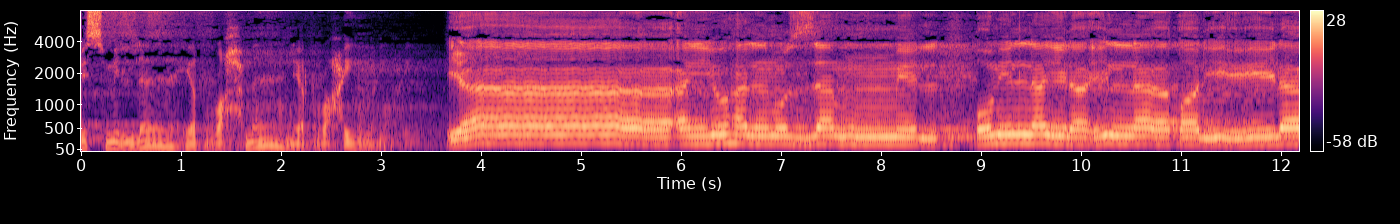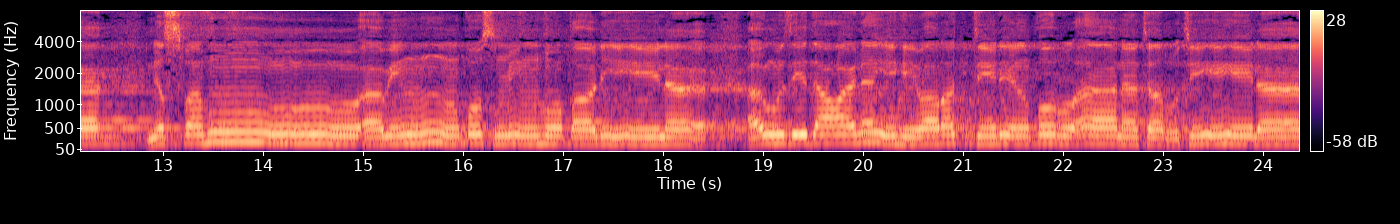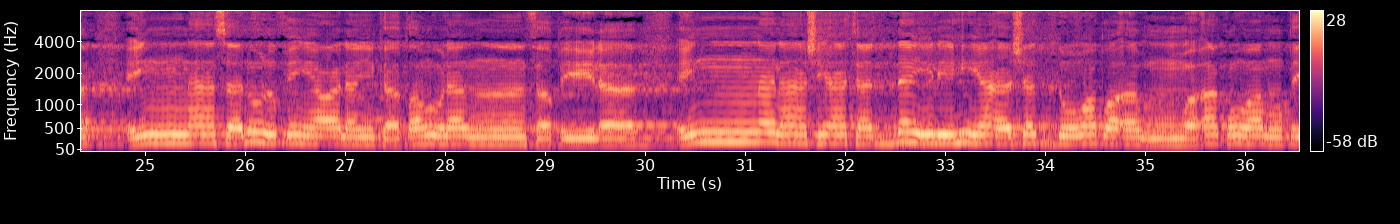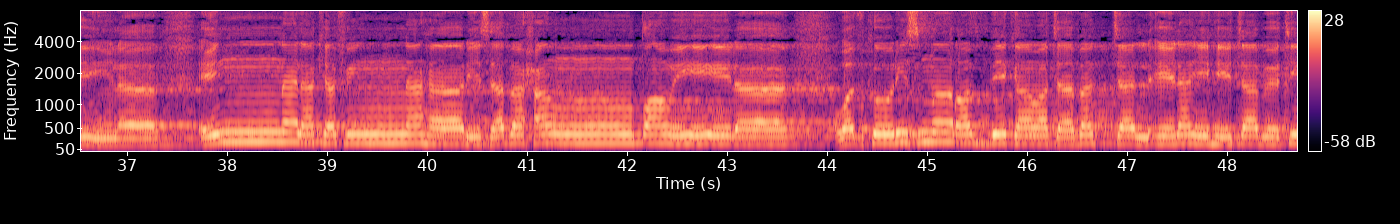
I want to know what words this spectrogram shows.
بسم الله الرحمن الرحيم. يا أيها المزمل قم الليل إلا قليلا. نصفه أو انقص منه قليلا. أو زد عليه ورتل القرآن ترتيلا. إنا سنلقي عليك قولا ثقيلا. إن ناشئة الليل هي أشد وطأ وأقوم قيلا إن لك في النهار سبحا طويلا. واذكر اسم ربك وتبتل إليه تبتيلا.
